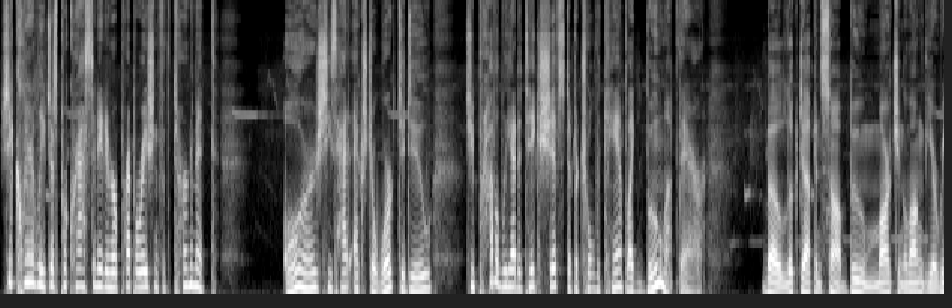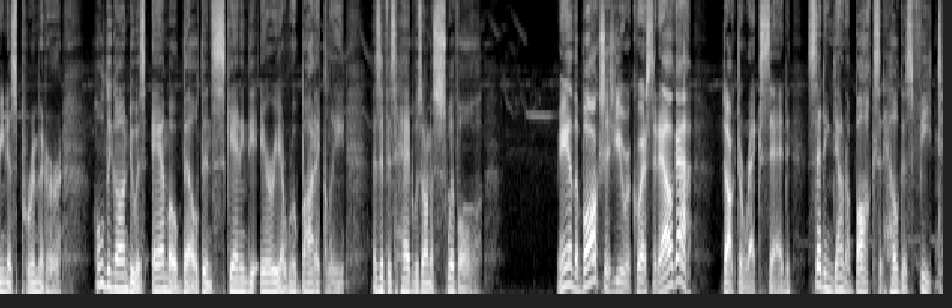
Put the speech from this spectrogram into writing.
She clearly just procrastinated her preparation for the tournament. Or she's had extra work to do. She probably had to take shifts to patrol the camp like Boom up there. Bo looked up and saw Boom marching along the arena's perimeter, holding on to his ammo belt and scanning the area robotically, as if his head was on a swivel. Here are the boxes you requested, Helga, Dr. Rex said, setting down a box at Helga's feet.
